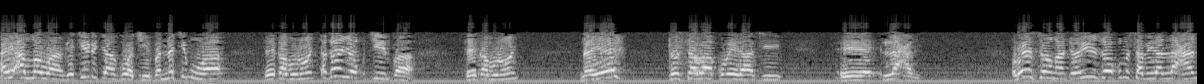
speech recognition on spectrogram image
ayi allah wange ekintu kyange wakimpa nakimuwa teeka bulungi aganye okukimpa teeka bulungi naye tosaba kubeera nti eh, laan. Olw'ensonga nti oyinza okumusabira laan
